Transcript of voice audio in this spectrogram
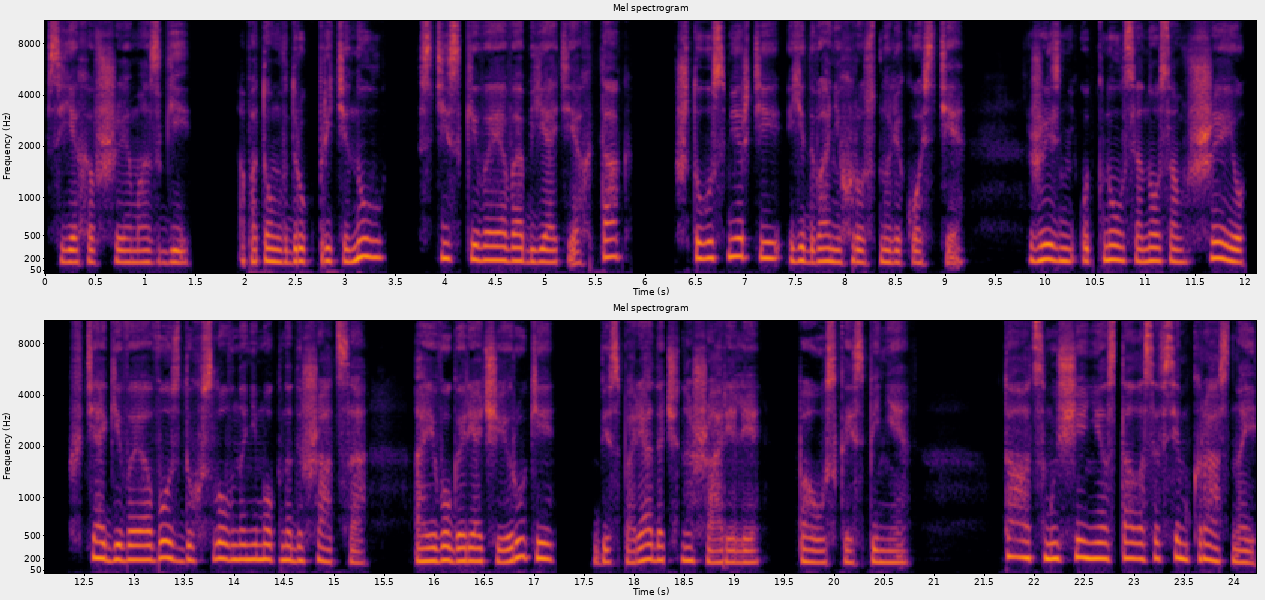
съехавшие мозги, а потом вдруг притянул, стискивая в объятиях так, что у смерти едва не хрустнули кости. Жизнь уткнулся носом в шею, втягивая воздух, словно не мог надышаться, а его горячие руки беспорядочно шарили по узкой спине. Та от смущения стала совсем красной,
